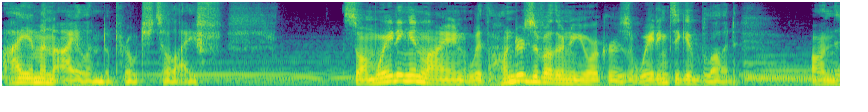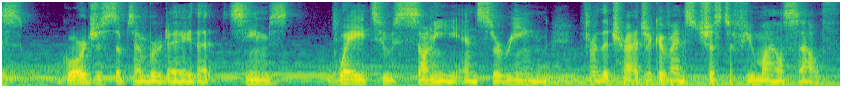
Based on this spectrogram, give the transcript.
I am an island approach to life. So I'm waiting in line with hundreds of other New Yorkers waiting to give blood on this gorgeous September day that seems way too sunny and serene for the tragic events just a few miles south.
